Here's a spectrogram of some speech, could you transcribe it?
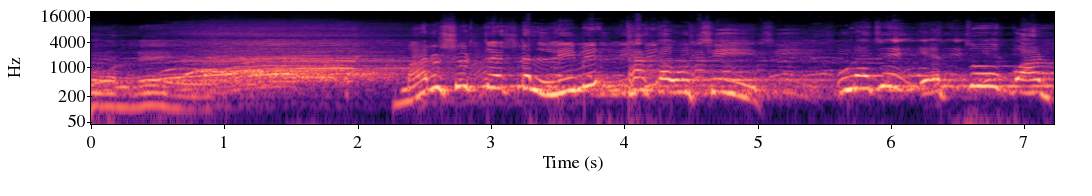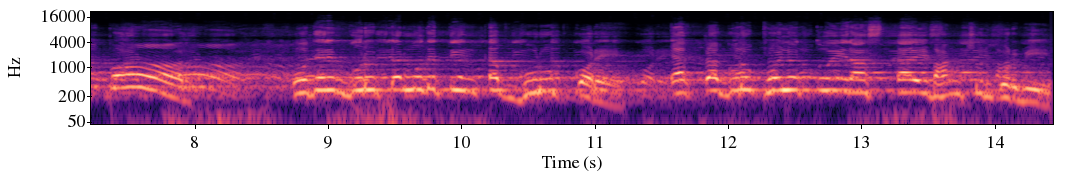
বলে? মানুষের তো একটা লিমিট থাকা উচিত। ওরা যে এত বাটপার। ওদের গ্রুপটার মধ্যে তিনটা গ্রুপ করে। একটা গ্রুপ হইল, তুই রাস্তায় ভাঙচুর করবি,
